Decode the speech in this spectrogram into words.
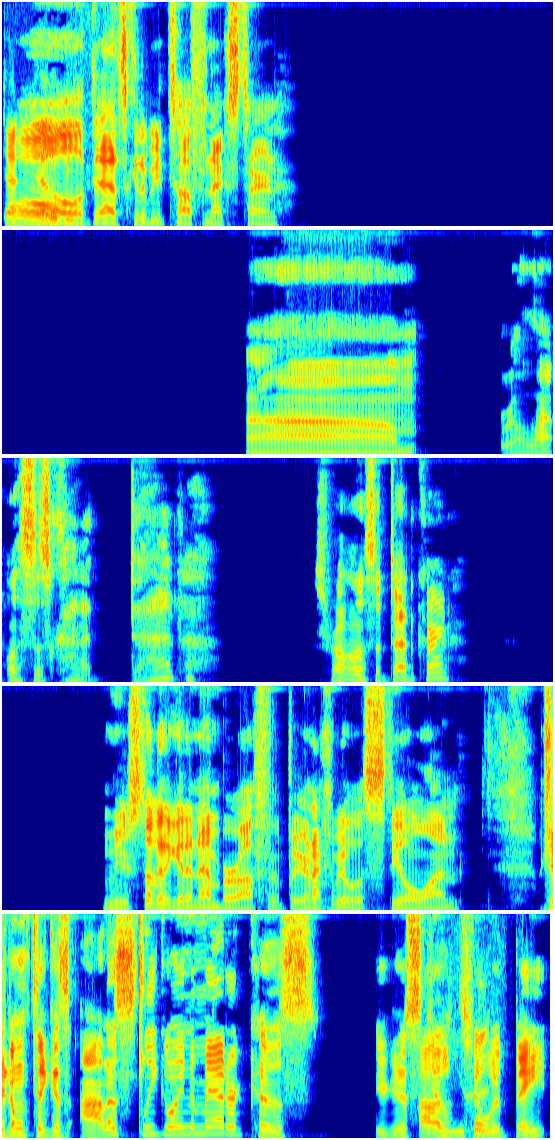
that, Oh, be that's gonna be tough next turn. Um, relentless is kind of dead. Is relentless a dead card? I mean, you're still gonna get an ember off of it, but you're not gonna be able to steal one, which I don't think is honestly going to matter because you're gonna steal Um, two could- with bait.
